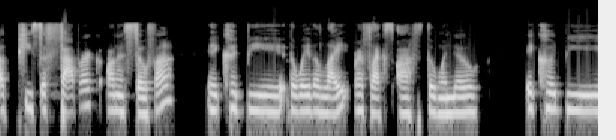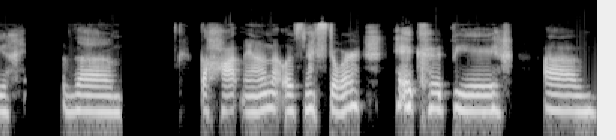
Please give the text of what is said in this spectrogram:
a piece of fabric on a sofa. It could be the way the light reflects off the window. It could be the the hot man that lives next door. It could be um,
